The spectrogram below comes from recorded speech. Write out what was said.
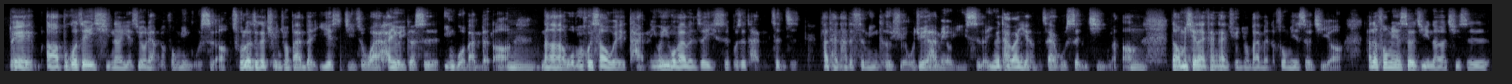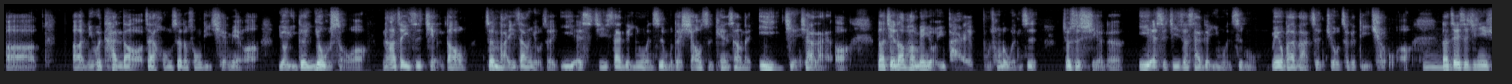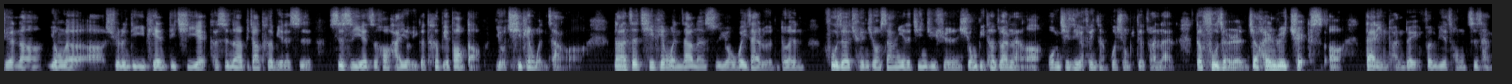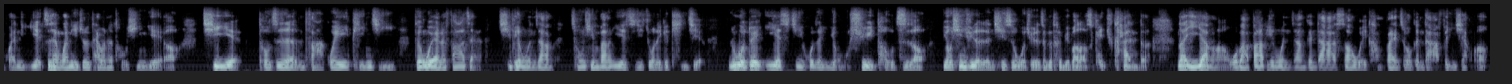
对啊，不过这一期呢也是有两个封面故事啊，除了这个全球版本 ESG 之外，还有一个是英国版本啊。嗯，那我们会稍微谈，因为英国版本这一次不是谈政治，他谈他的生命科学，我觉得也还没有意思的，因为台湾也很在乎生计嘛啊。嗯，那我们先来看看全球版本的封面设计哦，它的封面设计呢，其实呃呃，你会看到在红色的封底前面啊，有一个右手哦拿着一支剪刀。正把一张有着 ESG 三个英文字母的小纸片上的 E 剪下来哦，那剪刀旁边有一排补充的文字，就是写了 ESG 这三个英文字母没有办法拯救这个地球啊。那这次经济学呢用了呃序论第一篇第七页，可是呢比较特别的是四十页之后还有一个特别报道，有七篇文章啊。那这七篇文章呢，是由位在伦敦负责全球商业的经济学人熊彼特专栏啊，我们其实也分享过熊彼特专栏的负责人叫 Henry Tricks 啊，带领团队分别从资产管理业，资产管理就是台湾的投信业啊，企业、投资人、法规、评级跟未来的发展，七篇文章重新帮 ESG 做了一个体检。如果对 ESG 或者永续投资哦。有兴趣的人，其实我觉得这个特别报道是可以去看的。那一样啊，我把八篇文章跟大家稍微 combine 之后跟大家分享啊。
